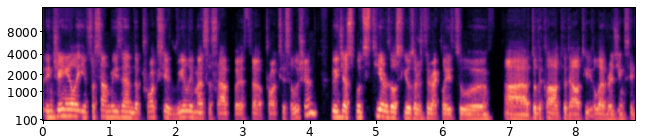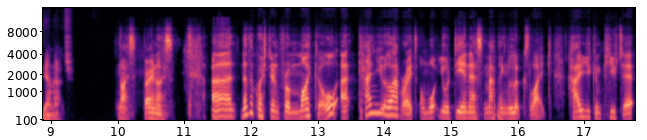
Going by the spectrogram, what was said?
in general, if for some reason the proxy really messes up with a proxy solution, we just would steer those users directly to uh, to the cloud without leveraging CDN Edge. Nice, very nice. Uh, another question from Michael. Uh, can you elaborate on what your DNS mapping looks like, how you compute it,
